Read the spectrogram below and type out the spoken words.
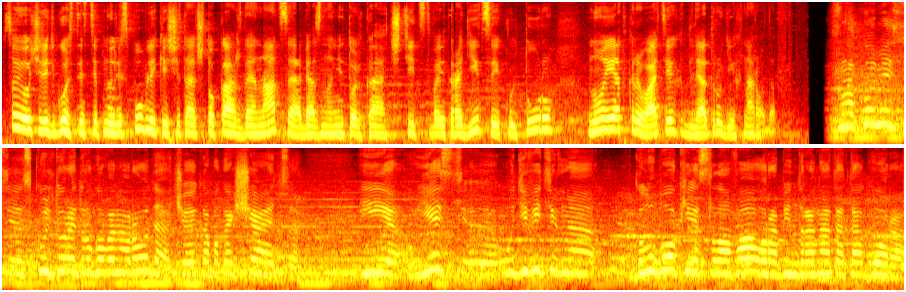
В свою очередь, гости Степной Республики считают, что каждая нация обязана не только чтить свои традиции и культуру, но и открывать их для других народов. Знакомясь с культурой другого народа, человек обогащается. И есть э, удивительно глубокие слова у Рабиндраната Тагора.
